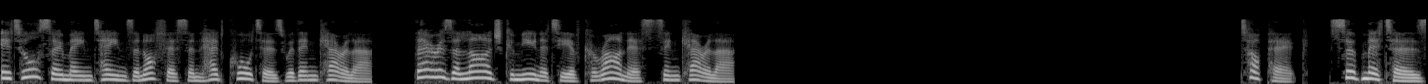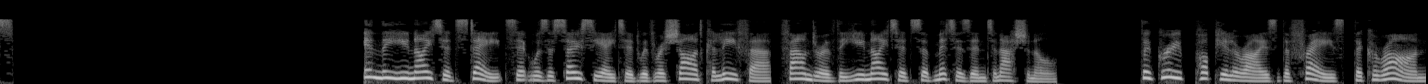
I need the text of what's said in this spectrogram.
It also maintains an office and headquarters within Kerala. There is a large community of Quranists in Kerala. Topic: Submitters In the United States it was associated with Rashad Khalifa, founder of the United Submitters International. The group popularized the phrase, the Quran,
